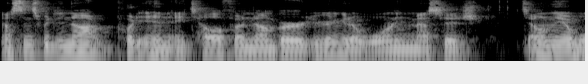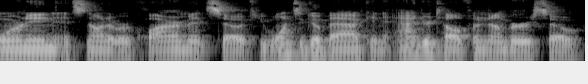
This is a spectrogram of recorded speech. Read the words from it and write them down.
Now, since we did not put in a telephone number, you're gonna get a warning message. It's only a warning, it's not a requirement. So if you want to go back and add your telephone number so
